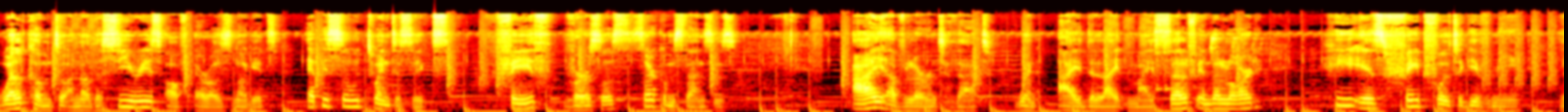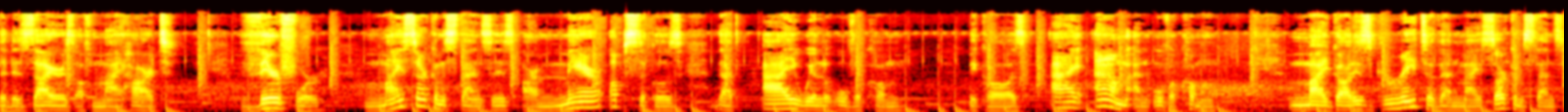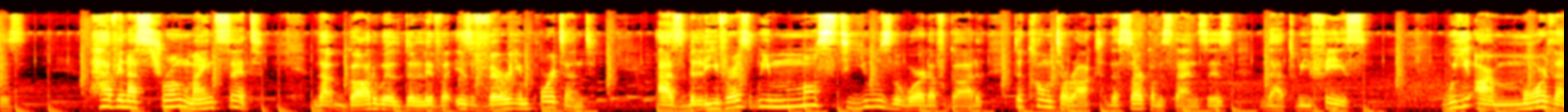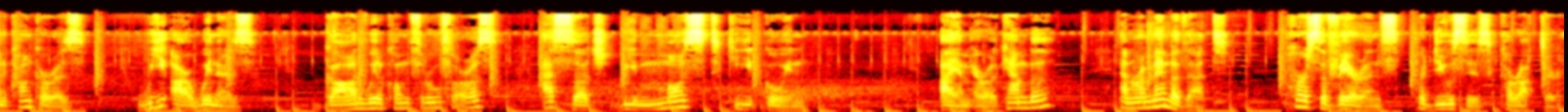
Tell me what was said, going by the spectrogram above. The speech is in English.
Welcome to another series of Errol's Nuggets, episode 26 Faith versus Circumstances. I have learned that when I delight myself in the Lord, He is faithful to give me the desires of my heart. Therefore, my circumstances are mere obstacles that I will overcome because I am an overcomer. My God is greater than my circumstances. Having a strong mindset that God will deliver is very important. As believers, we must use the Word of God to counteract the circumstances that we face. We are more than conquerors, we are winners. God will come through for us. As such, we must keep going. I am Errol Campbell and remember that perseverance produces character.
